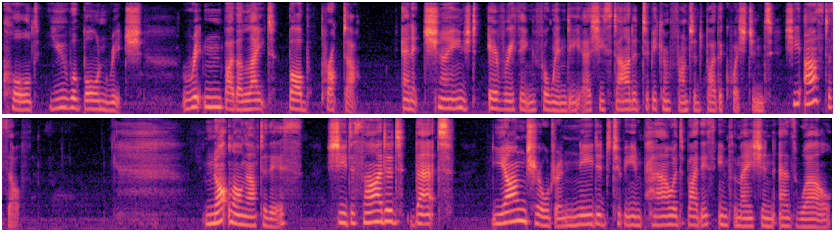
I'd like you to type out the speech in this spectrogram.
called You Were Born Rich, written by the late Bob Proctor and it changed everything for Wendy as she started to be confronted by the questions she asked herself. Not long after this, she decided that young children needed to be empowered by this information as well,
